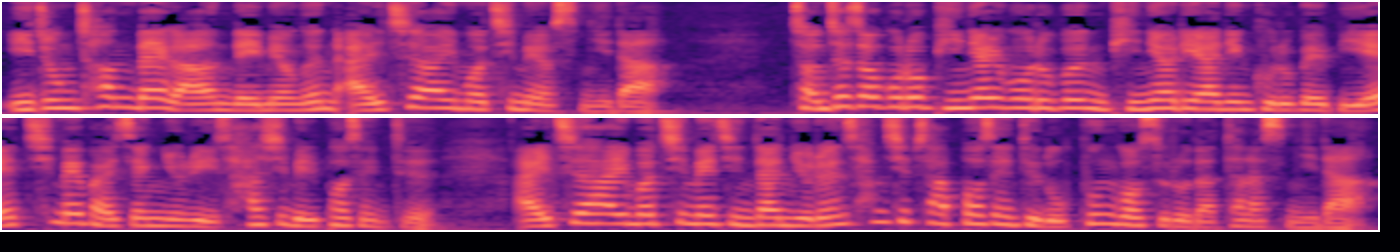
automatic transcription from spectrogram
이 중 1,194명은 알츠하이머 치매였습니다. 전체적으로 빈혈 그룹은 빈혈이 아닌 그룹에 비해 치매 발생률이 41%, 알츠하이머 치매 진단율은 34% 높은 것으로 나타났습니다.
